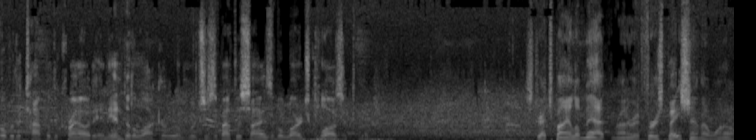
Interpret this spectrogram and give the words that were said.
over the top of the crowd and into the locker room, which is about the size of a large closet. Stretched by Lamet, runner at first base, and the 1 0.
